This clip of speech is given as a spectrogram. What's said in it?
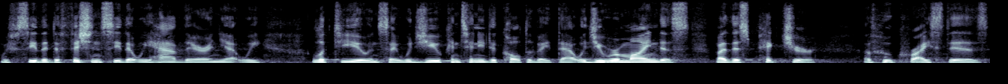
We see the deficiency that we have there, and yet we look to you and say, Would you continue to cultivate that? Would you remind us by this picture of who Christ is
